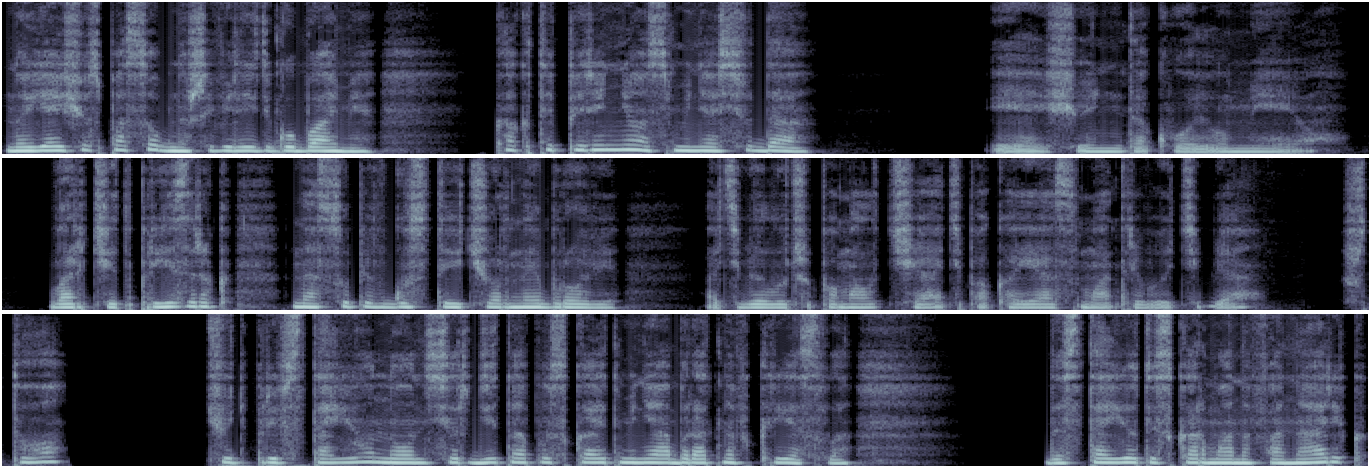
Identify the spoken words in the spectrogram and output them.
но я еще способна шевелить губами. «Как ты перенес меня сюда?» «Я еще не такое умею», — ворчит призрак, насупив густые черные брови. «А тебе лучше помолчать, пока я осматриваю тебя». «Что?» Чуть привстаю, но он сердито опускает меня обратно в кресло. Достает из кармана фонарик,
